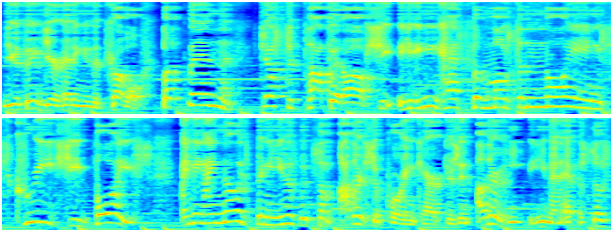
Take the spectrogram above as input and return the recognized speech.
you think you're heading into trouble. But then, just to top it off, she, he has the most annoying, screechy voice. I mean, I know it's been used with some other supporting characters in other He-Man episodes,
